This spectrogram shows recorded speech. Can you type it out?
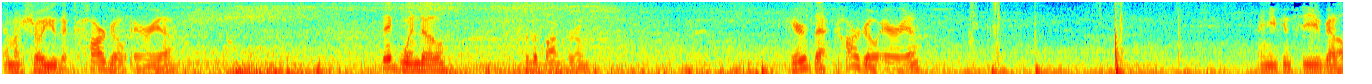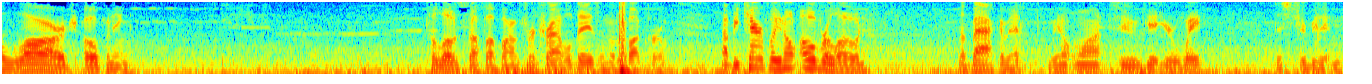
I'm gonna show you the cargo area. Big window for the bunk room. Here's that cargo area. And you can see you've got a large opening to load stuff up on for travel days into the bunk room. Now be careful you don't overload the back of it. We don't want to get your weight distributed in,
